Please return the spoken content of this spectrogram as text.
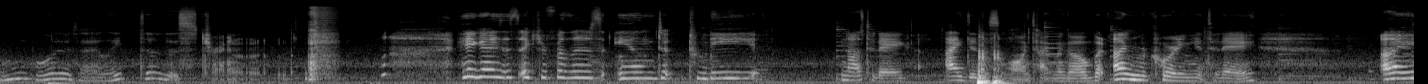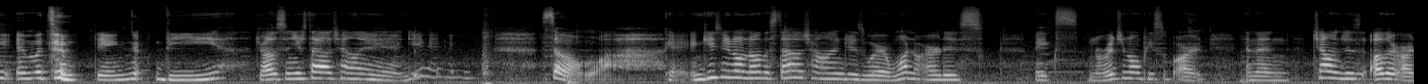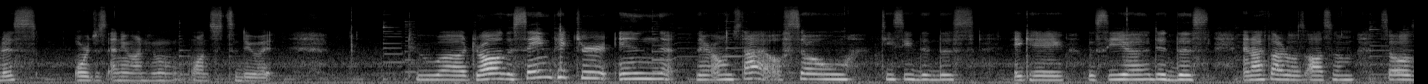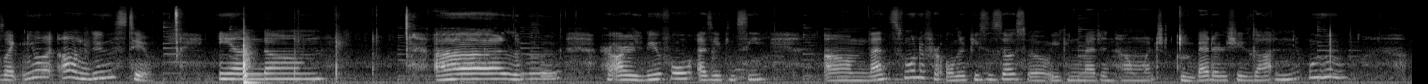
Oh boy, was I late to this trend. hey guys, it's Extra Feathers, and today, not today, I did this a long time ago, but I'm recording it today. I am attempting the Draw This in Your Style Challenge! Yay! So, uh, okay, in case you don't know, the Style Challenge is where one artist makes an original piece of art and then challenges other artists or just anyone who wants to do it to uh, draw the same picture in their own style. So TC did this, aka Lucia did this, and I thought it was awesome. So I was like, you know what, I want to do this too. And um, uh, her art is beautiful, as you can see. Um, that's one of her older pieces though, so you can imagine how much better she's gotten. Woohoo!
